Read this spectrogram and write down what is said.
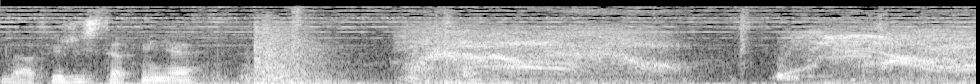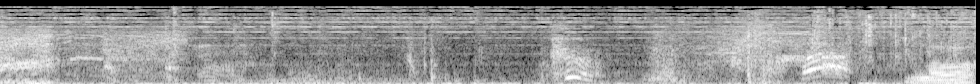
Да, отвяжись ты от меня. Ну,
